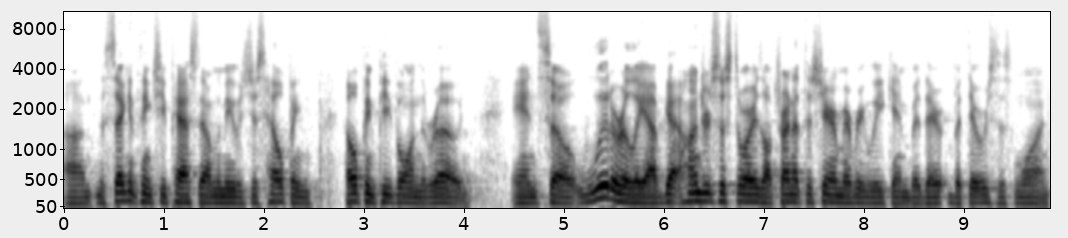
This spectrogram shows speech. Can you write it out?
Um, the second thing she passed down to me was just helping, helping people on the road. And so, literally, I've got hundreds of stories. I'll try not to share them every weekend, but there, but there was this one.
